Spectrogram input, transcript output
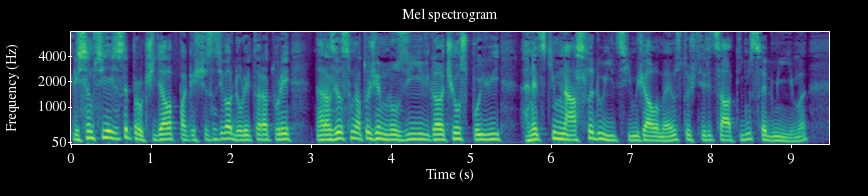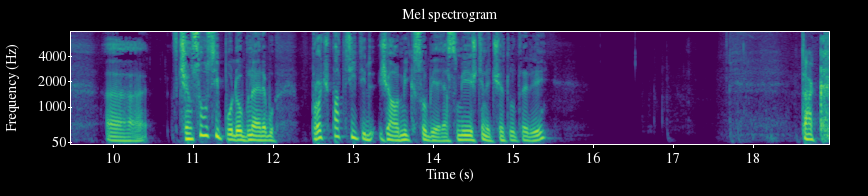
když jsem si jej zase pročítal, pak ještě jsem si do literatury, narazil jsem na to, že mnozí vykladači ho spojují hned s tím následujícím žalmem, 147. Eh, v čem jsou si podobné, nebo proč patří ty žalmy k sobě? Já jsem je ještě nečetl tedy. Tak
